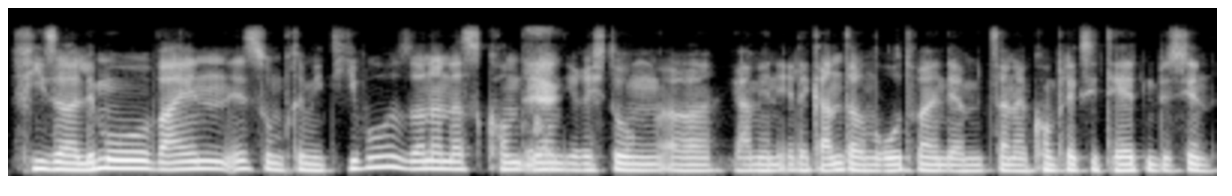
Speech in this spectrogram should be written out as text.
fieser Limo-Wein ist, so ein Primitivo, sondern das kommt eher in die Richtung, äh, wir haben hier einen eleganteren Rotwein, der mit seiner Komplexität ein bisschen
